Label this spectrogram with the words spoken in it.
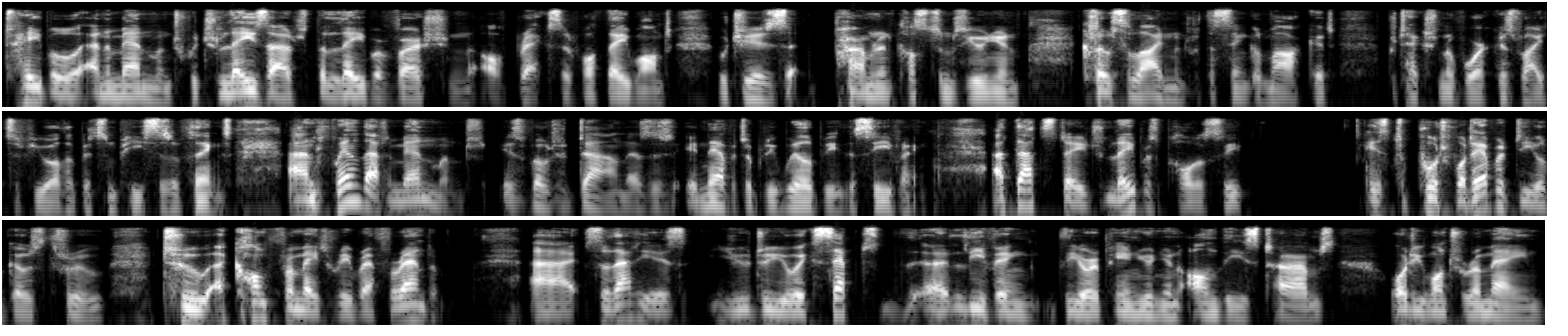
table an amendment which lays out the Labour version of Brexit, what they want, which is permanent customs union, close alignment with the single market, protection of workers' rights, a few other bits and pieces of things. And when that amendment is voted down, as it inevitably will be this evening, at that stage, Labour's policy is to put whatever deal goes through to a confirmatory referendum. Uh, so that is, you do you accept uh, leaving the European Union on these terms, or do you want to remain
